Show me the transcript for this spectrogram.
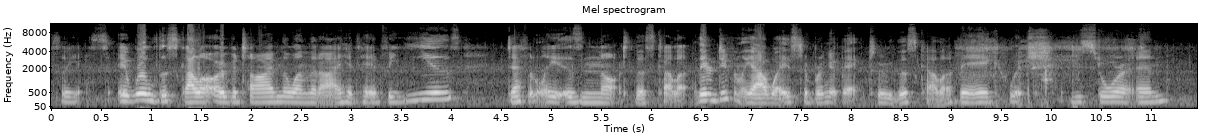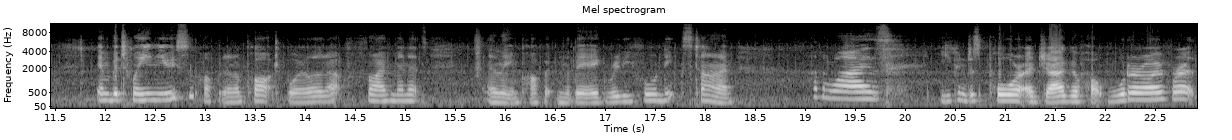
So yes, it will discolor over time. The one that I have had for years definitely is not this color. There definitely are ways to bring it back to this color bag, which you store it in in between use. Pop it in a pot, boil it up for five minutes, and then pop it in the bag ready for next time. Otherwise, you can just pour a jug of hot water over it.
